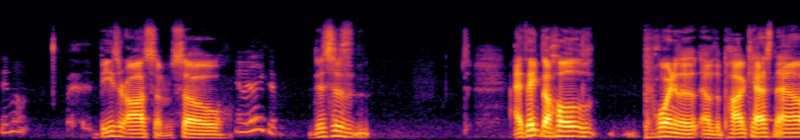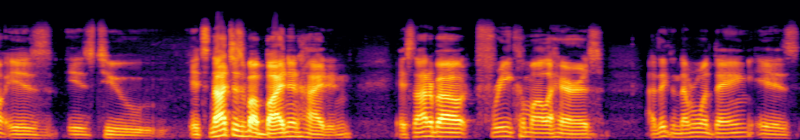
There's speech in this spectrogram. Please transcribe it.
they won't. Bees are awesome. So like them. this is i think the whole point of the, of the podcast now is is to it's not just about biden and Hayden. it's not about free kamala harris i think the number one thing is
